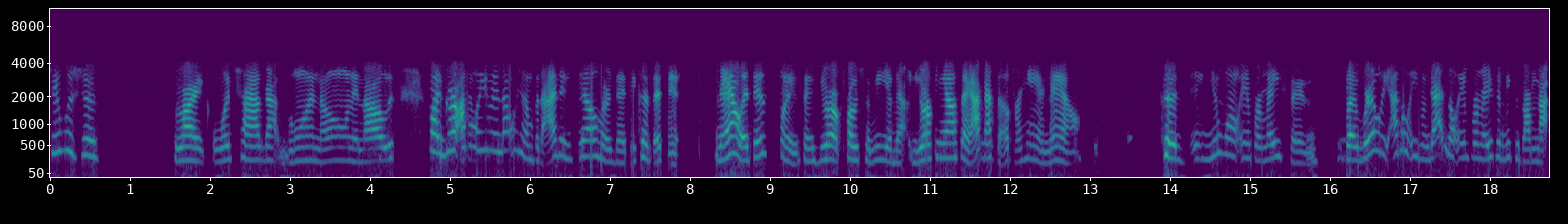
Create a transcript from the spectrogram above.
she was just like, what child got going on and all this. Like, girl, I don't even know him, but I didn't tell her that because at the now at this point, since you're approaching me about your fiance, I got the upper hand now. Cause you want information, but really I don't even got no information because I'm not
